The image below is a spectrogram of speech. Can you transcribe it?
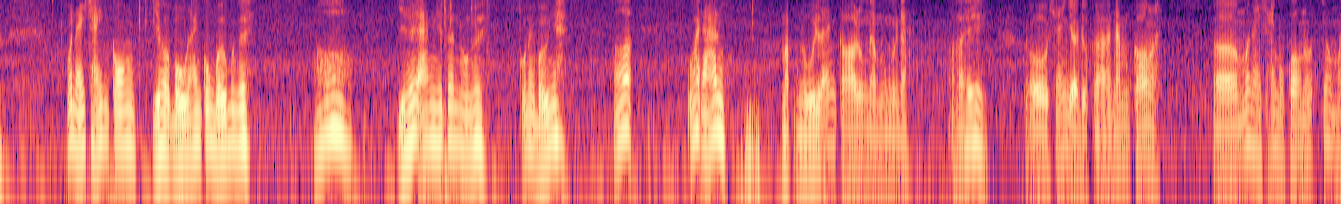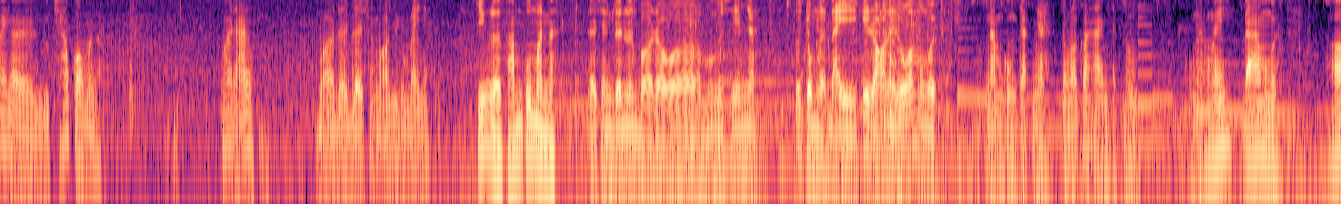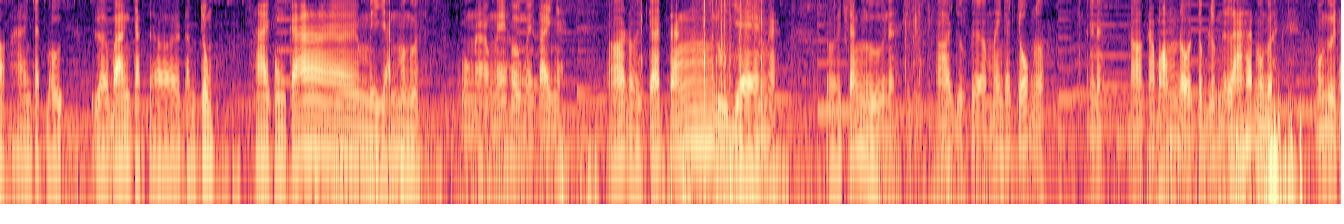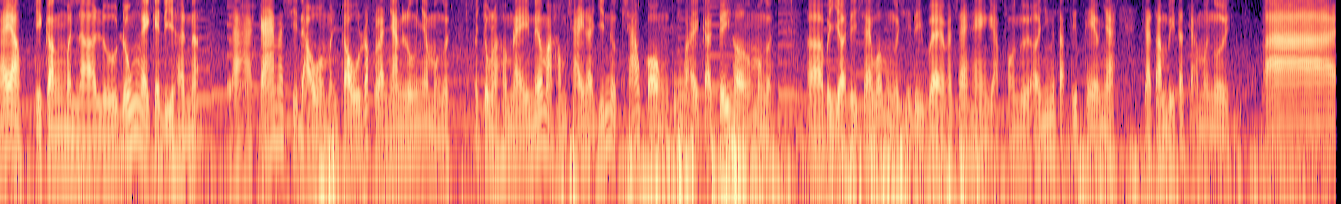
Bữa nãy xảy con giờ bù lại con bự mọi người. Oh, dễ ăn như tên mọi người. Con này bự nha. Đó quá đã luôn. Mập nụi láng co luôn nè mọi người nè. Ôi, trời sáng giờ được à, 5 con rồi. Ờ, mới nay xảy một con nữa chứ không mấy là được 6 con rồi, quá đã luôn. Bỏ để để sang bỏ vô trong đây nha. Chiến lợi phẩm của mình nè. Để sang trên lên bờ rồi uh, mọi người xem nha. Nói chung là đầy cái rọ này luôn á mọi người. Được năm con chạch nha trong đó có hai con chạch bự. Con nào nấy đá mọi người. Đó hai con chạch bự là ba con chạch uh, tầm trung. Hai con cá mì rảnh mọi người. Con nào nấy hơn bàn tay nha đó rồi cá trắng đuôi vàng nè rồi trắng ngựa nè. Đó được à, mấy cá chốt nữa. Đây nè đó cá bóng rồi tùm lum này la hết mọi người. Mọi người thấy không? Chỉ cần mình à, lựa đúng ngay cái địa hình á là cá nó sẽ đậu mà mình câu rất là nhanh luôn nha mọi người. Nói chung là hôm nay nếu mà không xảy là dính được 6 con cũng phải cả ký hơn đó mọi người. À, bây giờ thì sang với mọi người sẽ đi về và sang hẹn gặp mọi người ở những tập tiếp theo nha. Chào tạm biệt tất cả mọi người. Bye.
